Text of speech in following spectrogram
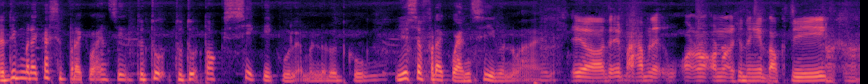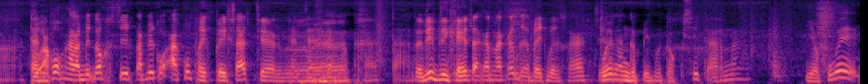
jadi mereka sefrekuensi duduk duduk toksik iku lek menurutku. Ya sefrekuensi ngono ae. Iya dia paham lek ono ono jenenge toksik dan aku ngalami toksik tapi kok aku baik-baik saja keberatan jadi digawe seakan-akan nggak baik-baik saja. Gue nganggep itu toksik karena ya gue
